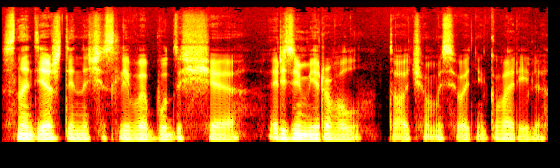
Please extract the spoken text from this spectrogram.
с надеждой на счастливое будущее резюмировал то, о чем мы сегодня говорили.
